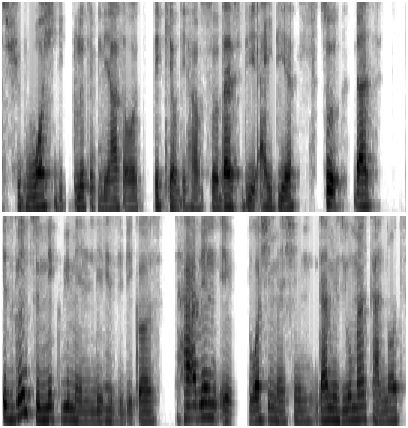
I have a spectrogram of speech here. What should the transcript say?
should wash the clothes in the house or take care of the house. So that's the idea. So that it's going to make women lazy because having a washing machine, that means the woman cannot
